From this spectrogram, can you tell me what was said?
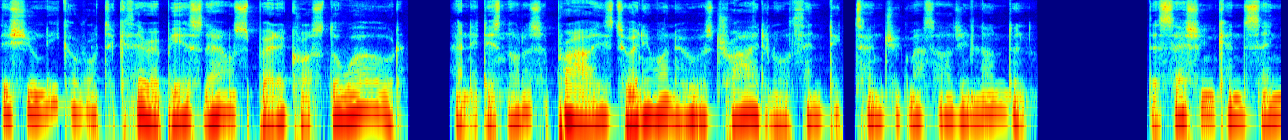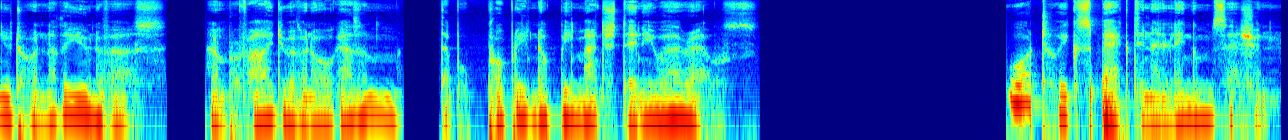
This unique erotic therapy is now spread across the world, and it is not a surprise to anyone who has tried an authentic tantric massage in London. The session can send you to another universe and provide you with an orgasm that will probably not be matched anywhere else. What to expect in a Lingam session?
